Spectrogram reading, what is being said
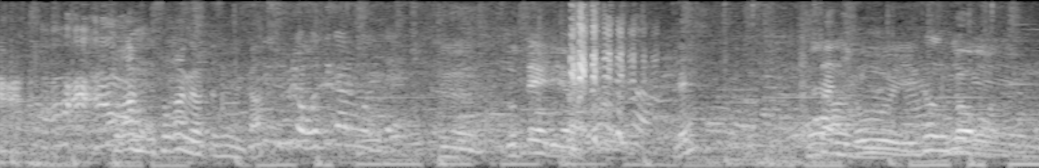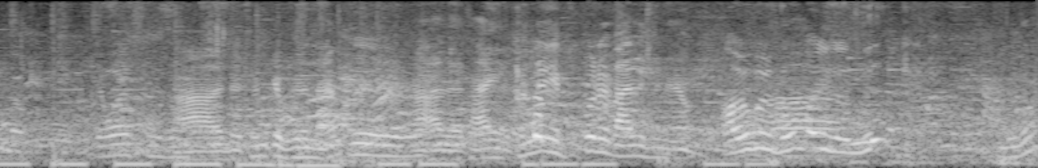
소감 소감이 어떠십니까? 그 롯데리아 네? 부산이 너무 인상적인 영화였습니다 아, 네, 재밌게 보셨나요? 네. 아, 네, 다행이에요. 굉장히 부끄를 많으시네요. 아, 얼굴 너무 많이 졌는데? 누구?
